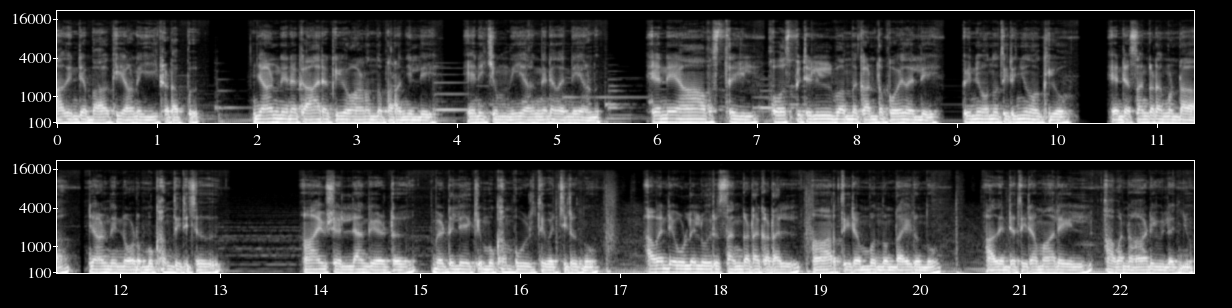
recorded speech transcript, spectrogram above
അതിന്റെ ബാക്കിയാണ് ഈ കിടപ്പ്. ഞാൻ നിനക്ക് ആരൊക്കെയോ ആണെന്ന് പറഞ്ഞില്ലേ? എനിക്കും നീ അങ്ങനെ തന്നെയാണ്. എന്നെ ആ അവസ്ഥയിൽ ഹോസ്പിറ്റലിൽ വന്ന് കണ്ടുപോയതല്ലേ പിന്നെ ഒന്ന് തിരിഞ്ഞു നോക്കിയോ? എന്റെ സങ്കടം കൊണ്ടാ ഞാൻ നിന്നോട് മുഖം തിരിച്ചത്. ആയുഷ് എല്ലാം കേട്ട് ബെഡിലേക്ക് മുഖം പൂഴ്ത്തി വച്ചിരുന്നു. അവന്റെ ഉള്ളിൽ ഒരു സങ്കടകടൽ ആർത്തിരമ്പുന്നുണ്ടായിരുന്നു. അതിന്റെ തിരമാലയിൽ അവൻ ആടിയുലഞ്ഞു.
